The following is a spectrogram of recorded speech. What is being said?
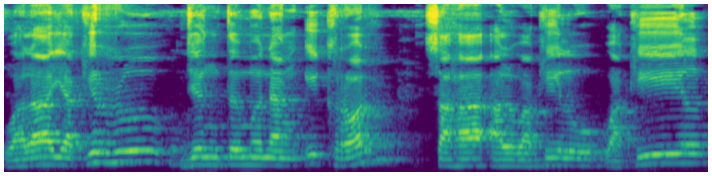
wala yakirru jeung teu meunang ikrar saha alwakilu wakil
